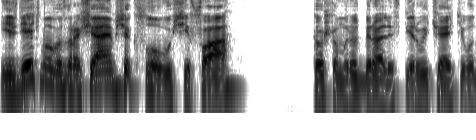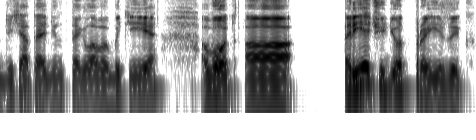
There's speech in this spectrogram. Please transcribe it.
И здесь мы возвращаемся к слову «сифа», то, что мы разбирали в первой части, вот 10-11 главы Бытие. Вот, а, речь идет про язык.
